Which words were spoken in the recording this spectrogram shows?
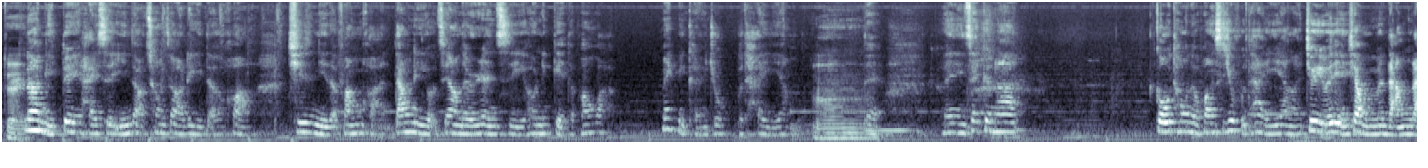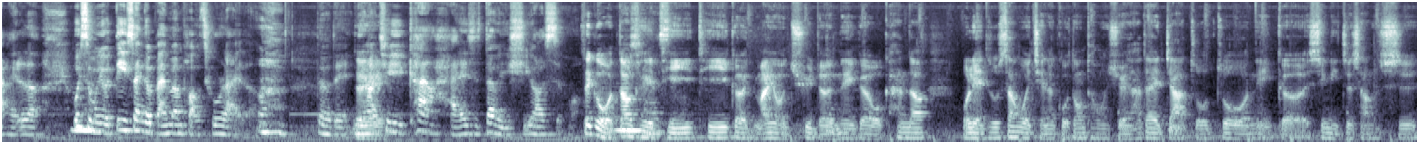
对。那你对孩子引导创造力的话，其实你的方法，当你有这样的认知以后，你给的方法，maybe 可能就不太一样了。嗯。对。可能你在跟他沟通的方式就不太一样了，就有点像我们狼来了，为什么有第三个版本跑出来了？嗯对不对？你要去看孩子到底需要什么。这个我倒可以提提一个蛮有趣的那个，我看到我脸书上我以前的国中同学，他在加州做那个心理智商师，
